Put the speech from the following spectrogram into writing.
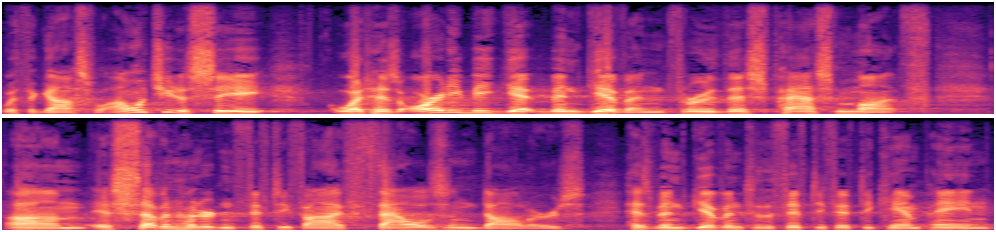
with the gospel. I want you to see what has already be get, been given through this past month. Um, is $755,000 has been given to the 50-50 campaign.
